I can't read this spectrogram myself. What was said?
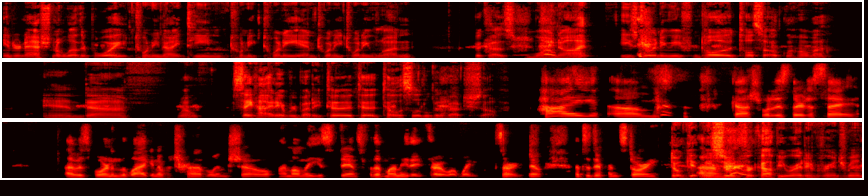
International Leather Boy 2019, 2020, and 2021. Because why not? He's joining me from Tul- Tulsa, Oklahoma. And, uh, well, say hi to everybody. To, to tell us a little bit about yourself. Hi. Um, gosh, what is there to say? I was born in the wagon of a traveling show. My mama used to dance for the money they throw. Wait, sorry, no, that's a different story. Don't get me Um, sued for copyright infringement.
